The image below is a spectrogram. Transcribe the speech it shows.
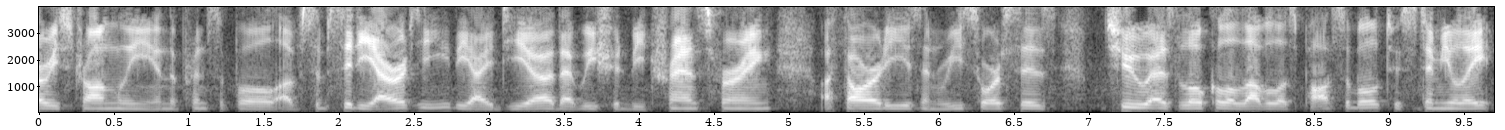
very strongly in the principle of subsidiarity, the idea that we should be transferring authorities and resources to as local a level as possible to stimulate,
